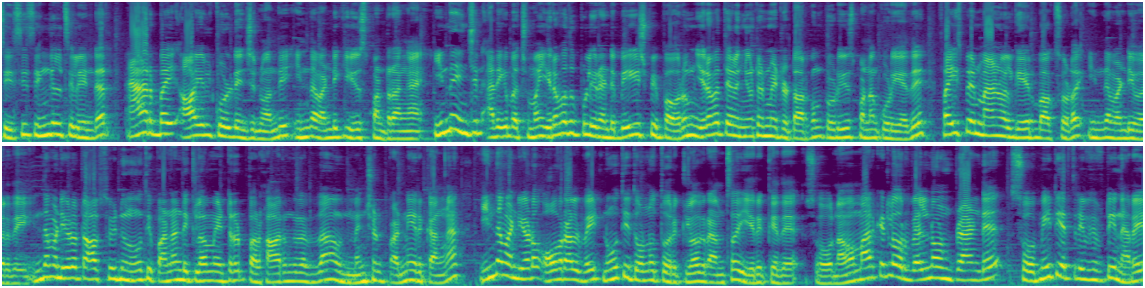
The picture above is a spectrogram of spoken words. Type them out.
CC single cylinder air by oil cooled engine வந்து இந்த வண்டிக்கு யூஸ் பண்ணுறாங்க இந்த இன்ஜின் அதிகபட்சமாக இருபது புள்ளி ரெண்டு பிஹெச்பி பவரும் இருபத்தேழு நியூட்டன் மீட்டர் டார்க்கும் ப்ரொடியூஸ் பண்ணக்கூடியது. ஃபைவ் ஸ்பீட் மேனுவல் கியர் பாக்ஸோட இந்த வண்டி வருது. இந்த வண்டியோட டாப் ஸ்பீடு நூத்தி பன்னெண்டு கிலோமீட்டர் பர் ஹாருங்கிறது தான் மென்ஷன் பண்ணியிருக்காங்க. இந்த வண்டியோட ஓவரால் வெயிட் நூத்தி தொண்ணூத்தொரு கிலோகிராம்ஸா இருக்குது. ஸோ நம்ம மார்க்கெட்ல ஒரு well known brand so Meteor three fifty நிறைய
